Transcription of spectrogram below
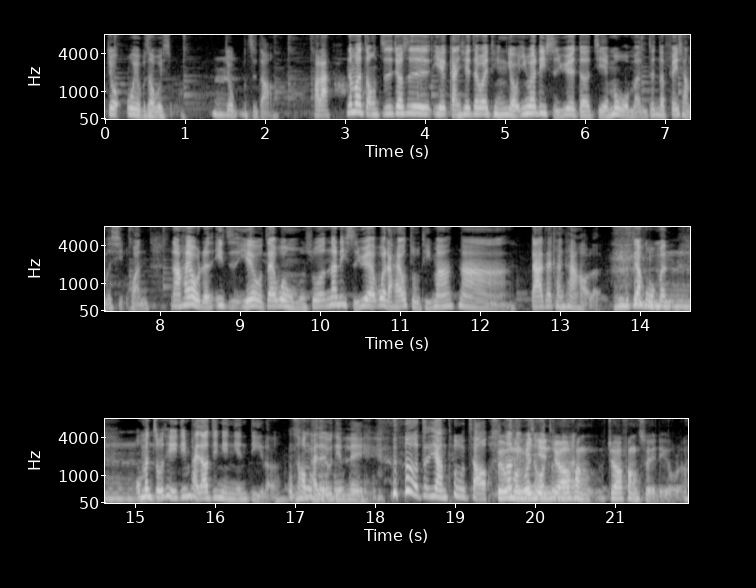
就我也不知道为什么，就不知道。嗯、好啦，那么总之就是也感谢这位听友，因为历史月的节目我们真的非常的喜欢。那还有人一直也有在问我们说，那历史月未来还有主题吗？那大家再看看好了。这样我们 我们主题已经排到今年年底了，然后排的有点累 我真想吐槽。所以我们明年就要放就要放水流了。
